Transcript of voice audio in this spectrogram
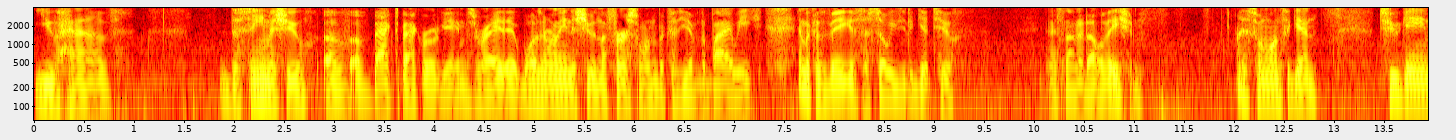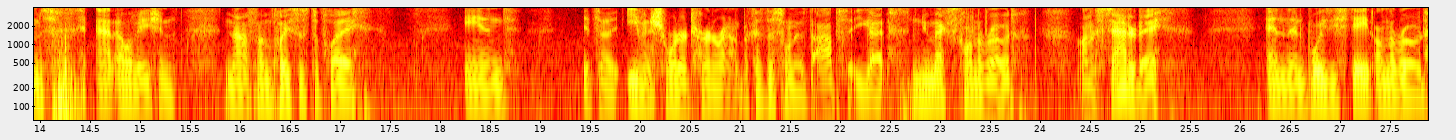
you have the same issue of, of back-to-back road games, right? It wasn't really an issue in the first one because you have the bye week and because Vegas is so easy to get to and it's not at elevation. This one, once again, two games at elevation, not fun places to play, and it's a even shorter turnaround because this one is the opposite. You got New Mexico on the road on a Saturday, and then Boise State on the road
